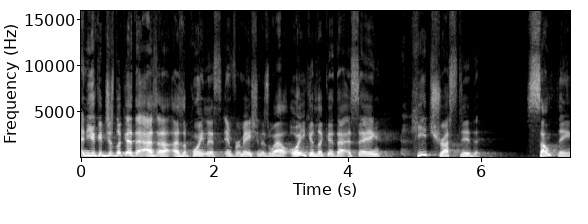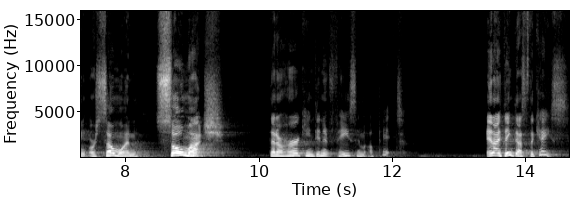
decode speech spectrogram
and you could just look at that as a, as a pointless information as well, or you could look at that as saying he trusted something or someone so much that a hurricane didn't faze him a bit. And I think that's the case.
